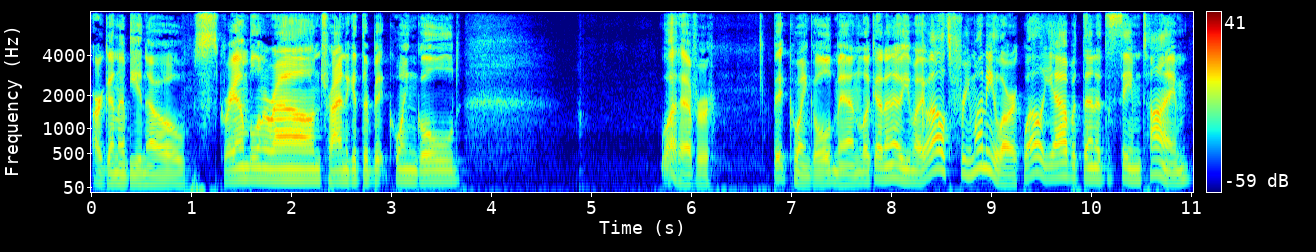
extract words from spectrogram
are going to be, you know, scrambling around trying to get their Bitcoin Gold. Whatever. Bitcoin Gold, man. Look, I don't know you might, well, it's free money, Lark. Well, yeah, but then at the same time,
